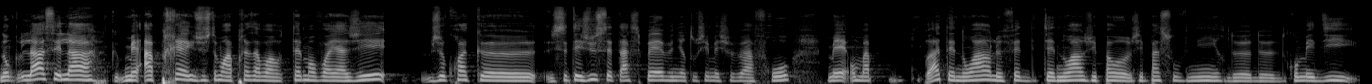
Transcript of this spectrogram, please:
Donc là, c'est là. Mais après, justement, après avoir tellement voyagé, je crois que c'était juste cet aspect, venir toucher mes cheveux afro. Mais on m'a. Ah, t'es noir, le fait d'être noir, j'ai pas, j'ai pas souvenir de, de, qu'on m'ait dit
